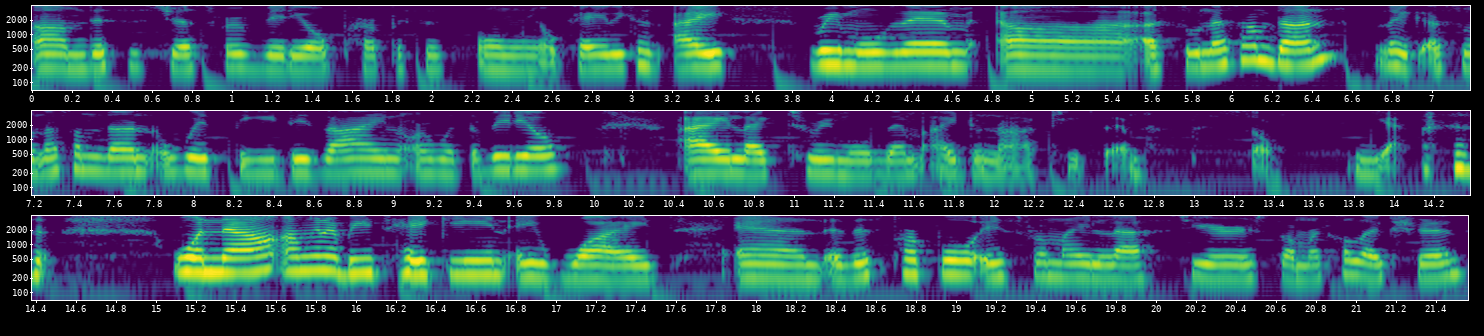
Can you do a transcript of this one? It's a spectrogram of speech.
um, this is just for video purposes only okay? Because i remove them uh, as soon as i'm done like as soon as i'm done with the design or with the video i like to remove them. I do not keep them. So yeah. Well now i'm gonna be taking a white and this purple is from my last year's summer collection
